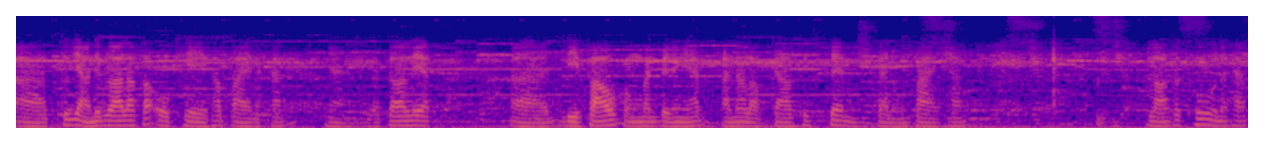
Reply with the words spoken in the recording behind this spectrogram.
อ่าทุกอย่างเรียบร้อยแล้วก็โอเคเข้าไปนะครับอ่แล้วก็เรียกอ่า default ของมันเป็นย่างนี้ครับ analog down system ใส่ลงไปครับ รอสักครู่นะครับ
